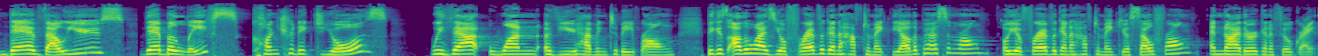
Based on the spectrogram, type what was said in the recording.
their values, their beliefs contradict yours without one of you having to be wrong? Because otherwise, you're forever going to have to make the other person wrong, or you're forever going to have to make yourself wrong, and neither are going to feel great.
